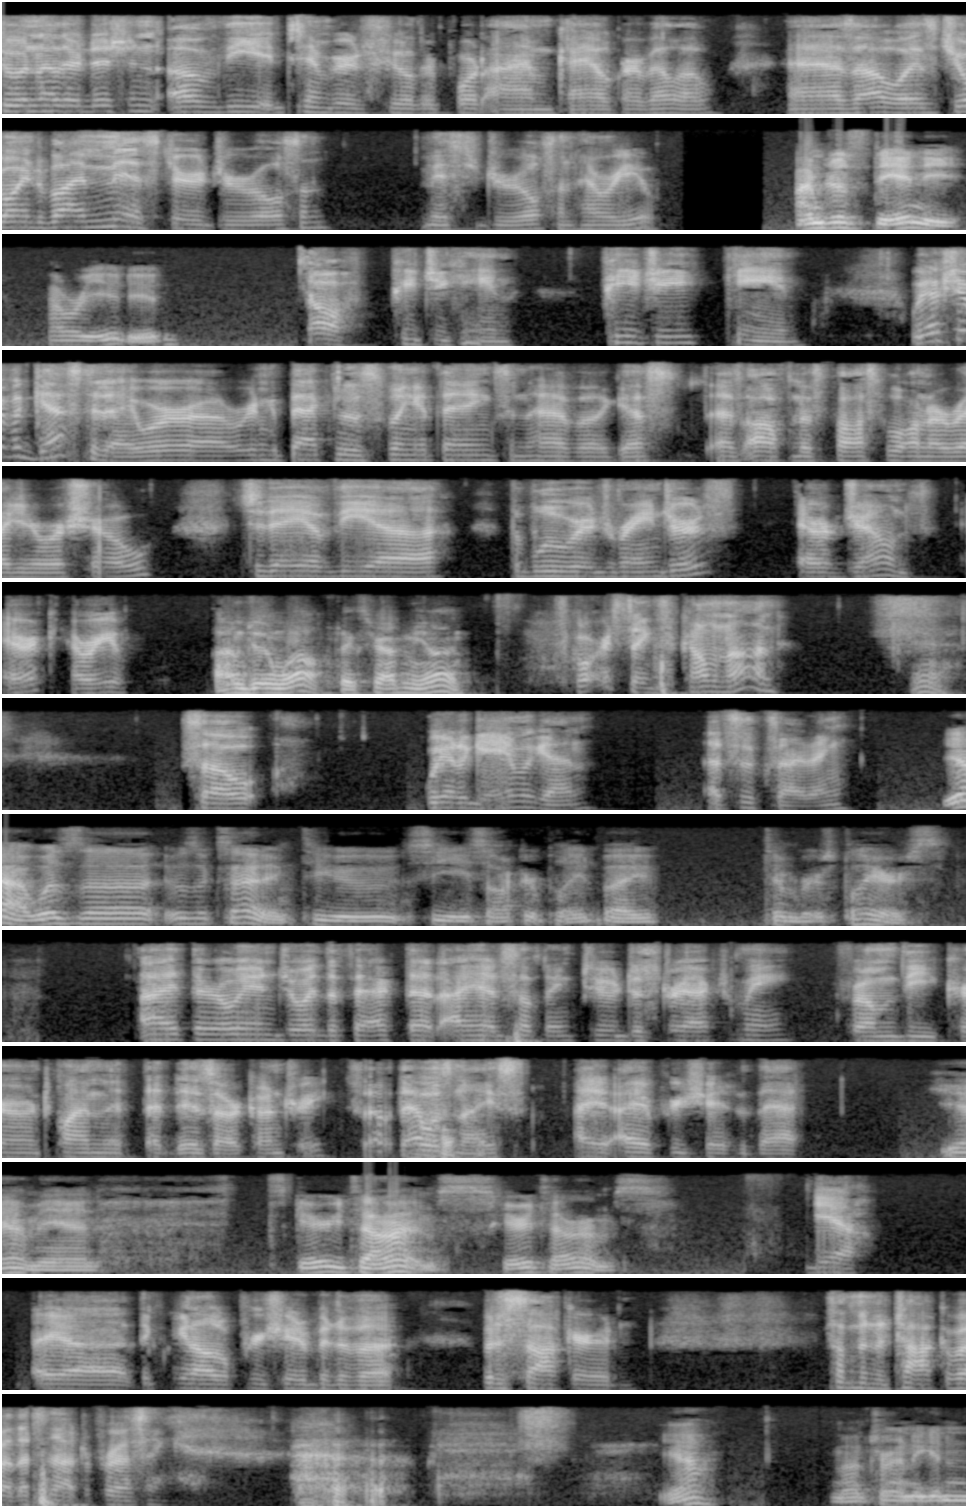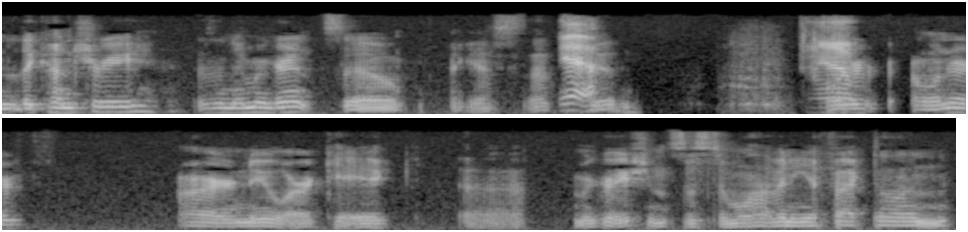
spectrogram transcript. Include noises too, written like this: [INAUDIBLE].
welcome to another edition of the Timbers Field Report. I'm Kyle Carvello, as always, joined by Mr. Drew Olson. Mr. Drew Olson, how are you? I'm just dandy. How are you, dude? Oh, peachy keen, peachy keen. We actually have a guest today. We're uh, we're gonna get back to the swing of things and have a guest as often as possible on our regular show. Today of the uh, the Blue Ridge Rangers, Eric Jones. Eric, how are you? I'm doing well. Thanks for having me on. Of course, thanks for coming on. Yeah. So we had a game again. That's exciting. Yeah, it was uh, it was exciting to see soccer played by Timbers players. I thoroughly enjoyed the fact that I had something to distract me from the current climate that is our country. So that was [LAUGHS] nice. I, I appreciated that. Yeah, man. Scary times. Scary times. Yeah, I uh, think we can all appreciate a bit of a bit of soccer and something to talk about that's not depressing. [LAUGHS] Yeah. I'm not trying to get into the country as an immigrant, so I guess that's Yeah. good. I Yep. wonder, I wonder if our new archaic uh, immigration system will have any effect on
